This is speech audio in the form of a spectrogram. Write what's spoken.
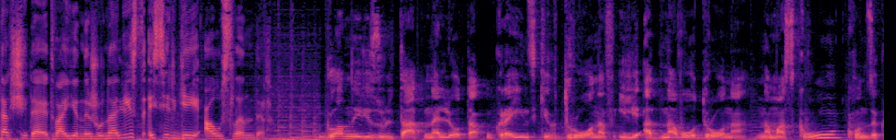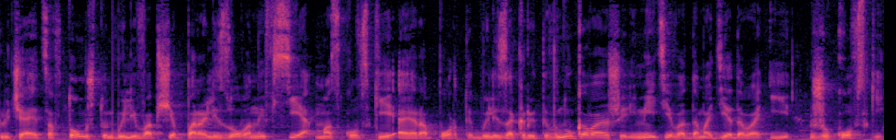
так считает военный журналист Сергей Ауслендер. Главный результат налета украинских дронов или одного дрона на Москву, он заключается в том, что были вообще парализованы все московские аэропорты. Были закрыты Внуково, Шереметьево, Домодедово и Жуковский.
